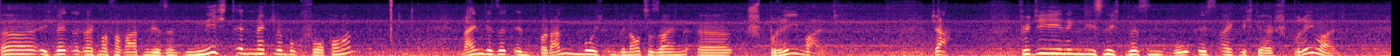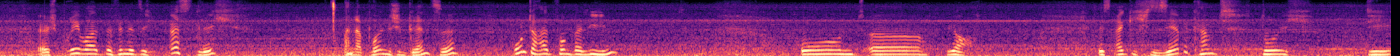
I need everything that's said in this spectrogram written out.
Äh, ich werde gleich mal verraten, wir sind nicht in Mecklenburg-Vorpommern. Nein, wir sind in Brandenburg, um genau zu sein, äh, Spreewald. Tja, für diejenigen, die es nicht wissen, wo ist eigentlich der Spreewald? Der Spreewald befindet sich östlich an der polnischen Grenze, unterhalb von Berlin. Und äh, ja, ist eigentlich sehr bekannt durch die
